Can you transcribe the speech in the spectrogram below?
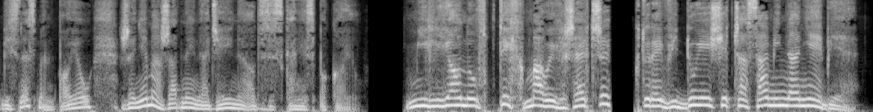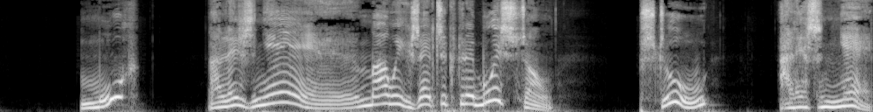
Biznesmen pojął, że nie ma żadnej nadziei na odzyskanie spokoju. Milionów tych małych rzeczy, które widuje się czasami na niebie. Much? Ależ nie, małych rzeczy, które błyszczą. Pszczół? Ależ nie,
